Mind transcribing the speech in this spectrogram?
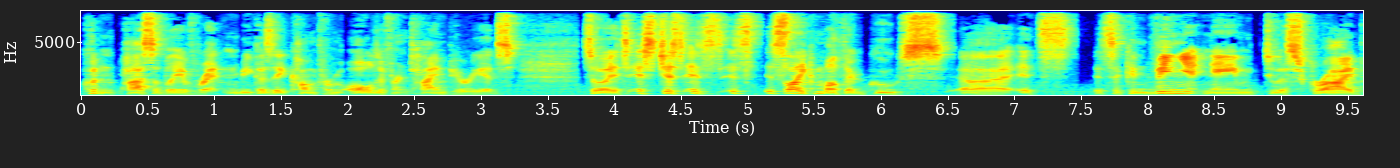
couldn't possibly have written because they come from all different time periods. So it's it's just it's it's it's like Mother Goose. Uh, it's it's a convenient name to ascribe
